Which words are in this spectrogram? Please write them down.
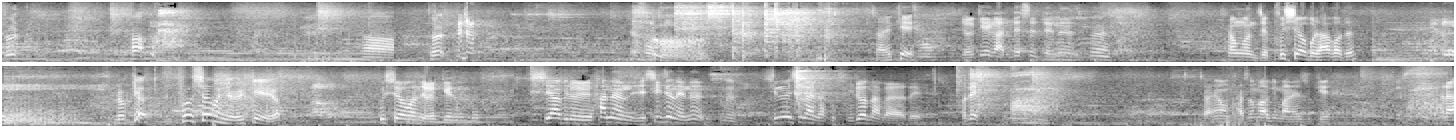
둘, 하나, 하나, 둘, 여섯. 자, 이렇게 10개가 안 됐을 때는 네. 형은 이제 푸시업을 하거든. 몇 개, 프로시업은 10개예요? 푸시업은 10개 정도. 시합을 하는 이제 시즌에는 네. 쉬는 시간 자꾸 줄여나가야 돼. 어때? 자, 형 가슴 하기만 해줄게. 하나,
